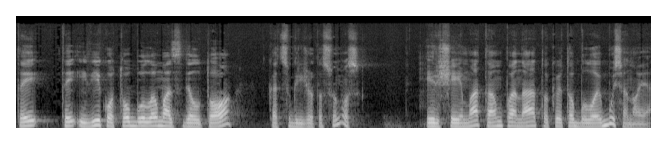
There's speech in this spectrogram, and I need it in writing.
Tai, tai įvyko tobulamas dėl to, kad sugrįžo tas sunus. Ir šeima tampa, na, tokioje tobuloje būsenoje.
